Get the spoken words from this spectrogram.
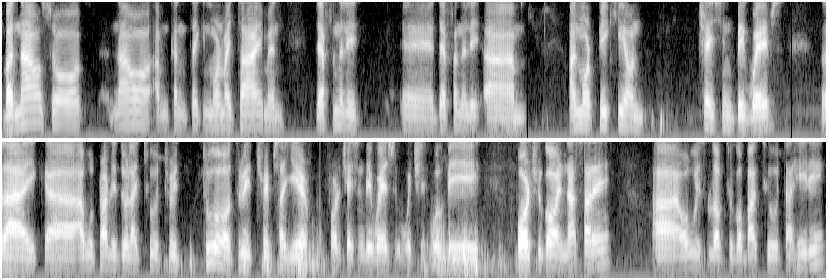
But now, so now I'm kind of taking more my time and definitely, uh, definitely, um, I'm more picky on chasing big waves. Like uh, I will probably do like two or three, two or three trips a year for chasing big waves, which will be Portugal and Nazare. I always love to go back to Tahiti,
